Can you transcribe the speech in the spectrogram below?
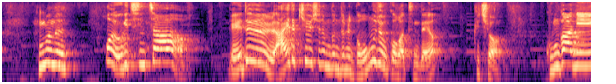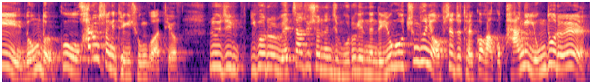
이거는 어 여기 진짜 애들 아이들 키우시는 분들은 너무 좋을 것 같은데요? 그쵸? 공간이 너무 넓고 활용성이 되게 좋은 것 같아요. 그리고 지금 이거를 왜 짜주셨는지 모르겠는데 이거 충분히 없애도 될 것 같고 방의 용도를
